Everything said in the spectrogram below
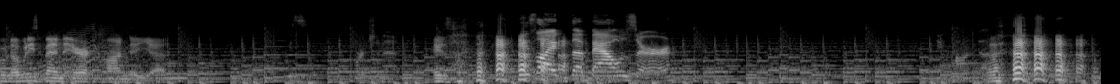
Oh, nobody's been Eric Honda yet. He's fortunate. He's, He's like the Bowser. Honda.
